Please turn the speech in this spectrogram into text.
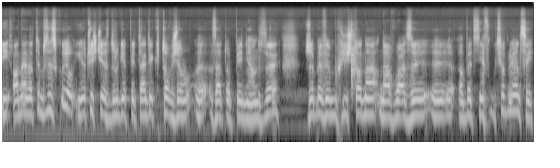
i one na tym zyskują. I oczywiście jest drugie pytanie, kto wziął e, za to pieniądze, żeby wymusić to na, na władzy e, obecnie funkcjonującej.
